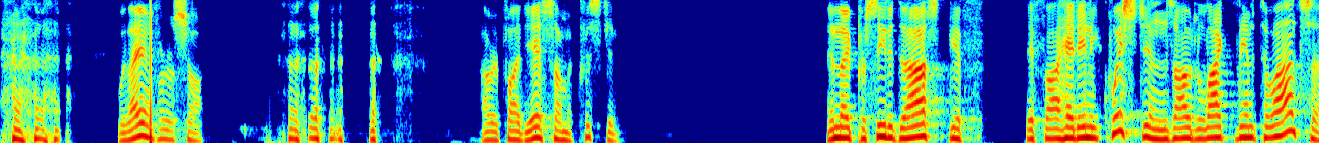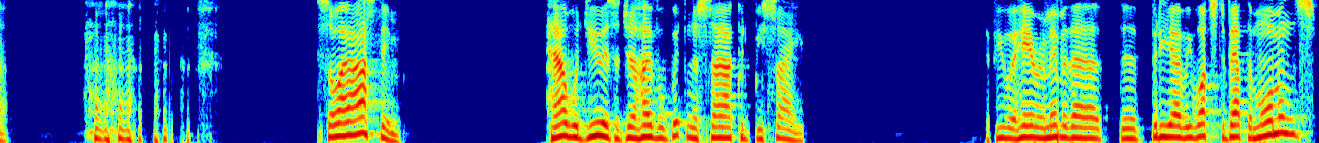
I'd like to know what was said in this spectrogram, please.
Were they in for a shock? I replied, Yes, I'm a Christian. Then they proceeded to ask if, if I had any questions I would like them to answer. so I asked them, How would you, as a Jehovah Witness, say I could be saved? If you were here, remember the, the video we watched about the Mormons?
